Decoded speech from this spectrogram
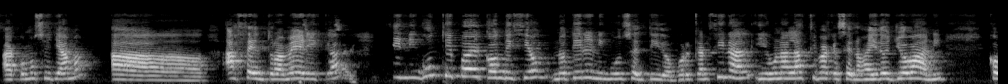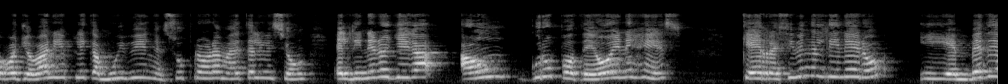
a ¿cómo se llama? A, a Centroamérica, sin ningún tipo de condición, no tiene ningún sentido, porque al final, y es una lástima que se nos ha ido Giovanni, como Giovanni explica muy bien en sus programas de televisión, el dinero llega a un grupo de ONGs que reciben el dinero y en vez de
